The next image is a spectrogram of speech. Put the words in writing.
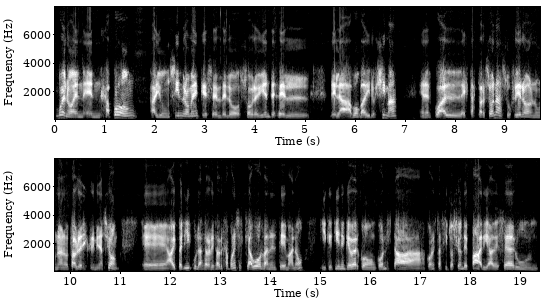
Bueno, en, en Japón hay un síndrome que es el de los sobrevivientes del, de la bomba de Hiroshima, en el cual estas personas sufrieron una notable discriminación. Eh, hay películas de realizadores japoneses que abordan el tema, ¿no? Y que tienen que ver con, con, esta, con esta situación de paria, de ser un,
